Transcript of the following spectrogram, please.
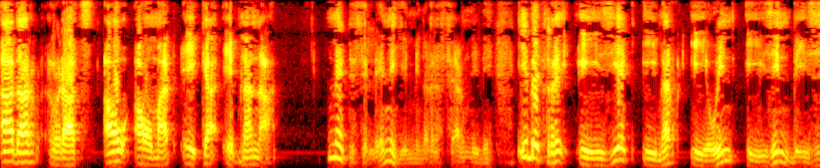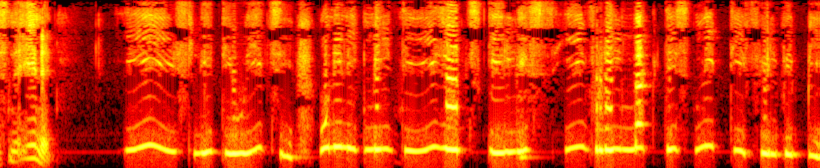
adar ratz au aumat eka ebnana. Me befelene je minere fernine, ebetre esiek immer eoin esin besesne ene. Is litiuici, uninik milti isotskilis, ivri nactis niti filvipi,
